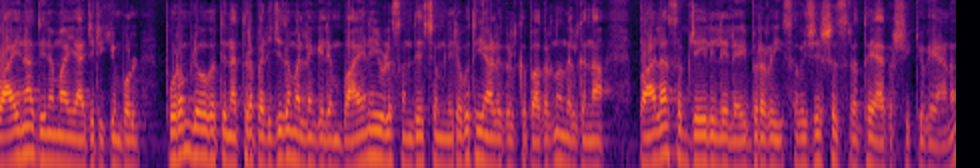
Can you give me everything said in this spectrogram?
വായനാ ദിനമായി ആചരിക്കുമ്പോൾ പുറം ലോകത്തിന് അത്ര പരിചിതമല്ലെങ്കിലും വായനയുള്ള സന്ദേശം നിരവധി ആളുകൾക്ക് പകർന്നു നൽകുന്ന പാലാ സബ് ജയിലിലെ ലൈബ്രറി സവിശേഷ ശ്രദ്ധയാകർഷിക്കുകയാണ്.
